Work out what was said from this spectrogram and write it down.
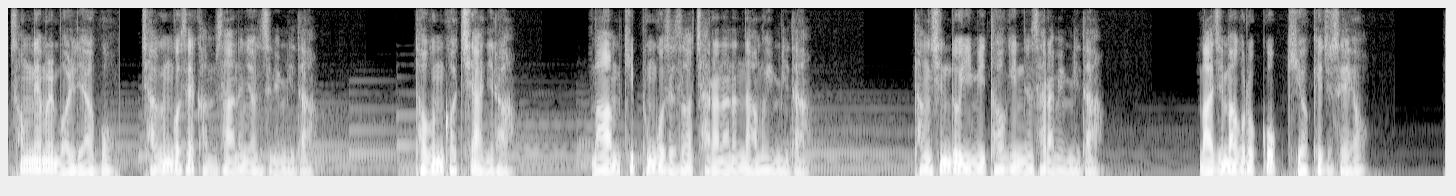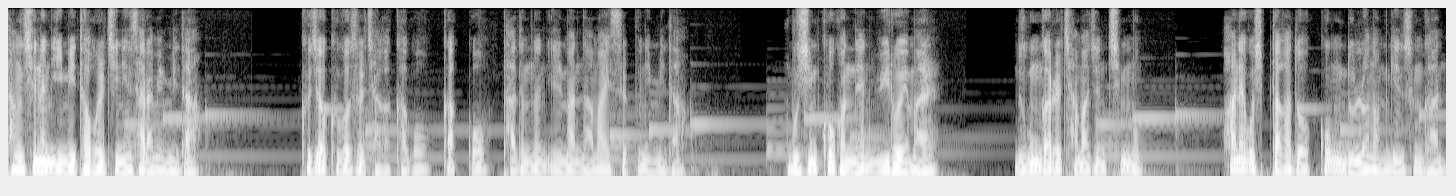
성냄을 멀리하고 작은 것에 감사하는 연습입니다. 덕은 겉이 아니라 마음 깊은 곳에서 자라나는 나무입니다. 당신도 이미 덕이 있는 사람입니다. 마지막으로 꼭 기억해 주세요. 당신은 이미 덕을 지닌 사람입니다. 그저 그것을 자각하고 깎고 다듬는 일만 남아있을 뿐입니다. 무심코 건넨 위로의 말, 누군가를 참아준 침묵, 화내고 싶다가도 꾹 눌러 넘긴 순간,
